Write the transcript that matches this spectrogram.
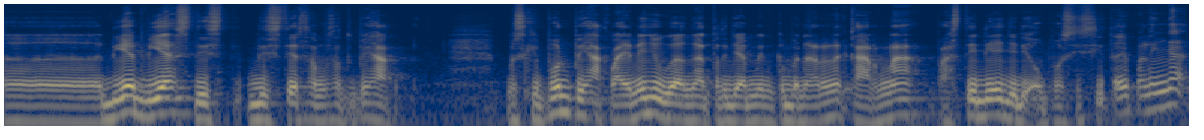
eh, dia bias disetir sama satu pihak. Meskipun pihak lainnya juga nggak terjamin kebenarannya karena pasti dia jadi oposisi. Tapi paling nggak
